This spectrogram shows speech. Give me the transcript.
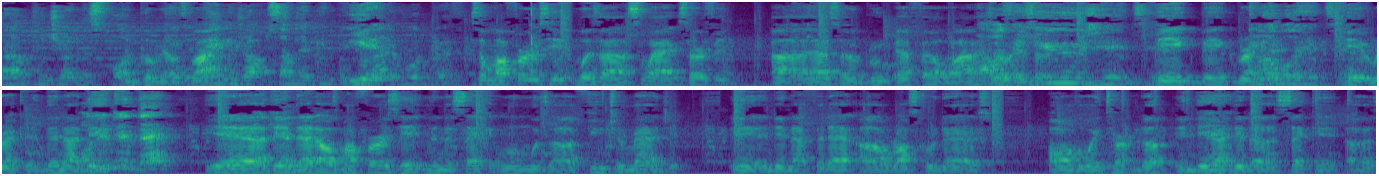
but I'll put you on the spot. You put me on the spot? Name drop some of the people you Yeah. might have worked with. So my first hit was uh, Swag Surfing. Uh, That's a group FLY. That So was it's a huge hit. big, big record. Global hit, yeah. Hit record. Then I Oh, did. you did that? Yeah, I did that. That was my first hit, and then the second one was uh, Future Magic, and then after that, uh, Roscoe Dash, all the way turned up, and then Yeah. I did a second, uh,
